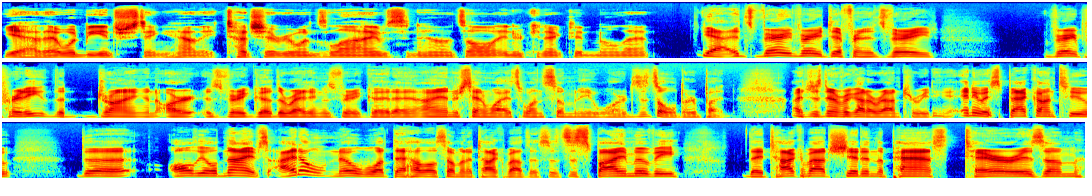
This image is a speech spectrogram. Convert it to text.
Yeah, that would be interesting how they touch everyone's lives and how it's all interconnected and all that. Yeah, it's very, very different. It's very, very pretty. The drawing and art is very good. The writing is very good. And I understand why it's won so many awards. It's older, but I just never got around to reading it. Anyways, back onto the all the old knives. I don't know what the hell else I'm going to talk about this. It's a spy movie. They talk about shit in the past, terrorism,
